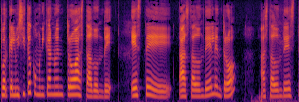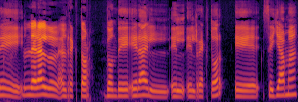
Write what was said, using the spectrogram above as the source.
porque Luisito Comunica no entró hasta donde este, hasta donde él entró, hasta donde este, ¿Dónde era el, el rector? donde era el, el, el reactor, eh, se llama,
